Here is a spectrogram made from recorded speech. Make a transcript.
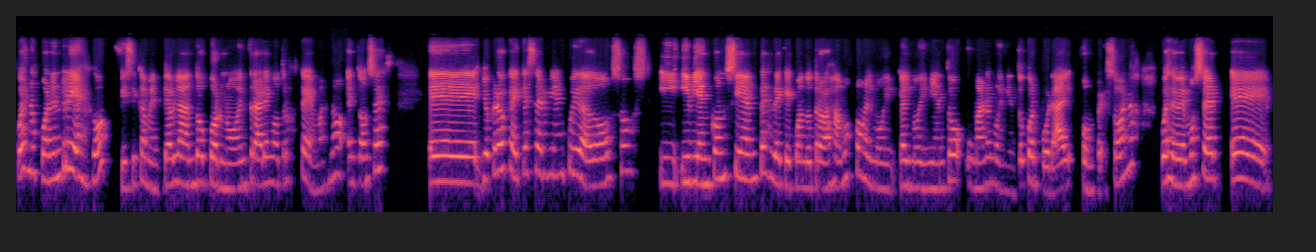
pues nos pone en riesgo, físicamente hablando, por no entrar en otros temas, ¿no? Entonces, eh, yo creo que hay que ser bien cuidadosos y, bien conscientes de que cuando trabajamos con el, el, movimiento humano, el movimiento corporal con personas, pues debemos ser eh,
